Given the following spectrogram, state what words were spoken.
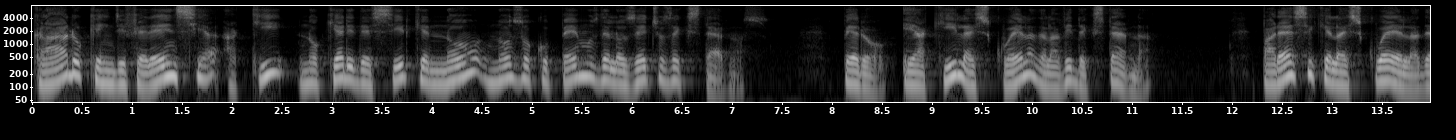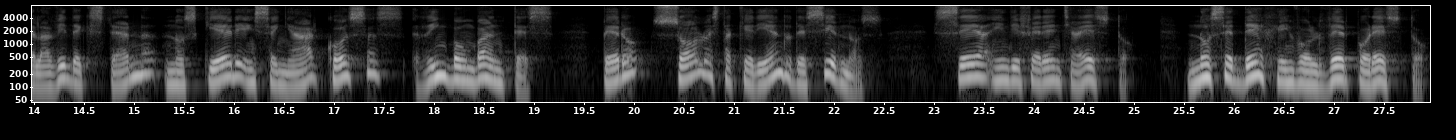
Claro que indiferencia aquí no quiere decir que no nos ocupemos de los hechos externos. Pero é aqui a escola da vida externa. Parece que a escola da vida externa nos quer enseñar coisas rimbombantes, pero solo está querendo decirnos: sea indiferente a esto, no se deje envolver por esto,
